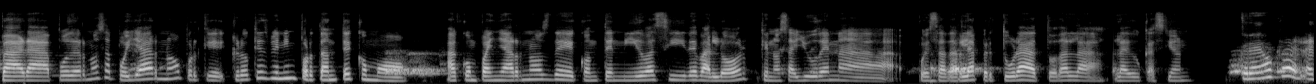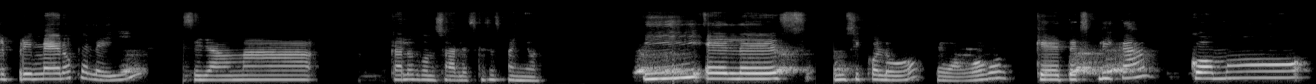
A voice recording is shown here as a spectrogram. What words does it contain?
para podernos apoyar, ¿no? Porque creo que es bien importante como acompañarnos de contenido así de valor que nos ayuden a pues a darle apertura a toda la, la educación. Creo que el, el, primero que leí se llama Carlos González, que es español. Y él es un psicólogo, pedagogo, que te explica cómo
